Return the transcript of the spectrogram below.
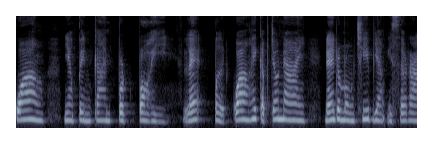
กว้าง ยังเป็นการปลดปล่อย และเปิดกว้างให้กับเจ้านาย ได้ดำรงชีพอย่างอิสระ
